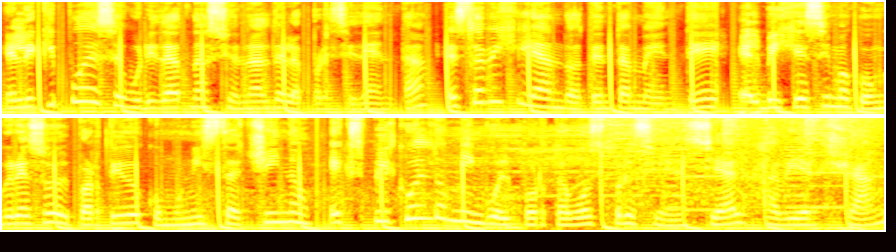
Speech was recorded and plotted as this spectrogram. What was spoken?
El equipo de seguridad nacional de la presidenta está vigilando atentamente el vigésimo Congreso del Partido Comunista Chino, explicó el domingo el portavoz presidencial Javier Shang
